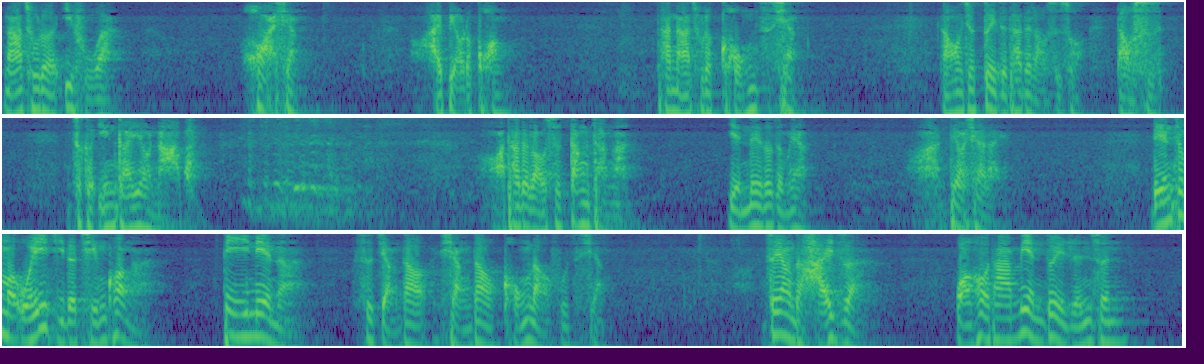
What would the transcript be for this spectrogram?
拿出了一幅啊画像，还裱了框。他拿出了孔子像，然后就对着他的老师说：“老师，这个应该要拿吧？”啊，他的老师当场啊，眼泪都怎么样？啊，掉下来。连这么危急的情况啊，第一念啊，是讲到想到孔老夫子像。这样的孩子啊，往后他面对人生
